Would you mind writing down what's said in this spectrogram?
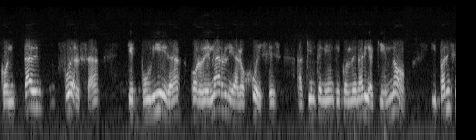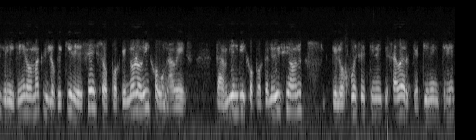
con tal fuerza que pudiera ordenarle a los jueces a quién tenían que condenar y a quién no. Y parece que el ingeniero Macri lo que quiere es eso, porque no lo dijo una vez. También dijo por televisión que los jueces tienen que saber que tienen que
